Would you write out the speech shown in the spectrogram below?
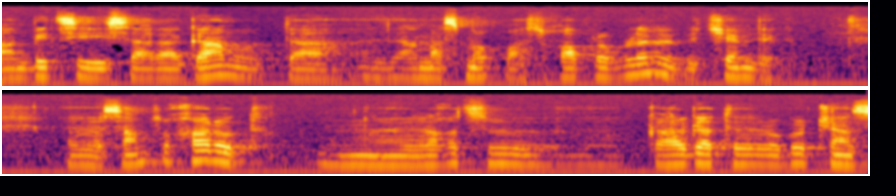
ამბიციის არა გამო და ამას მოყვა სხვა პრობლემები შემდეგ სამწუხაროდ რაღაც კარგად როგორც ჩანს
